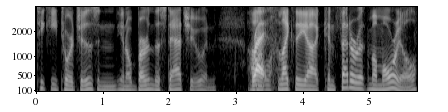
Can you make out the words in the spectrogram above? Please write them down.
tiki torches, and you know, burn the statue, and uh, Right. like the uh, Confederate memorial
